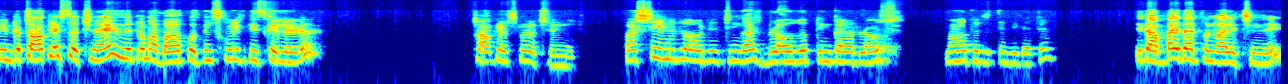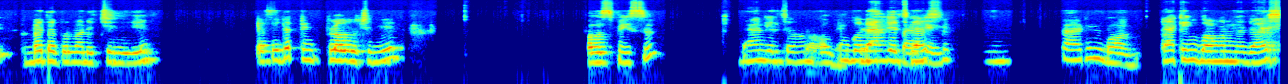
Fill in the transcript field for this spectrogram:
దీంట్లో చాక్లెట్స్ వచ్చినాయి? దీంట్లో మా బాబు పొద్దున్న స్కూల్కి తీసుకెళ్ళాడు. చాక్లెట్స్ కూడా వచ్చినాయి ఫస్ట్ ఇంట్లో వచ్చింది guys blouse pink colour blouse మాకు చూపిస్తుంది ఇదైతే. ఇది అబ్బాయి తరపున వాళ్ళు ఇచ్చింది. అబ్బాయి తరపున వాళ్ళు ఇచ్చింది. ఇది పింక్ బ్లౌజ్ వచ్చింది. బ్లౌజ్ పీస్ బ్యాంగిల్స్ ఇంకో బ్యాంగిల్స్ ప్యాకింగ్ బాగుంది ప్యాకింగ్ బాగుంది గాయస్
